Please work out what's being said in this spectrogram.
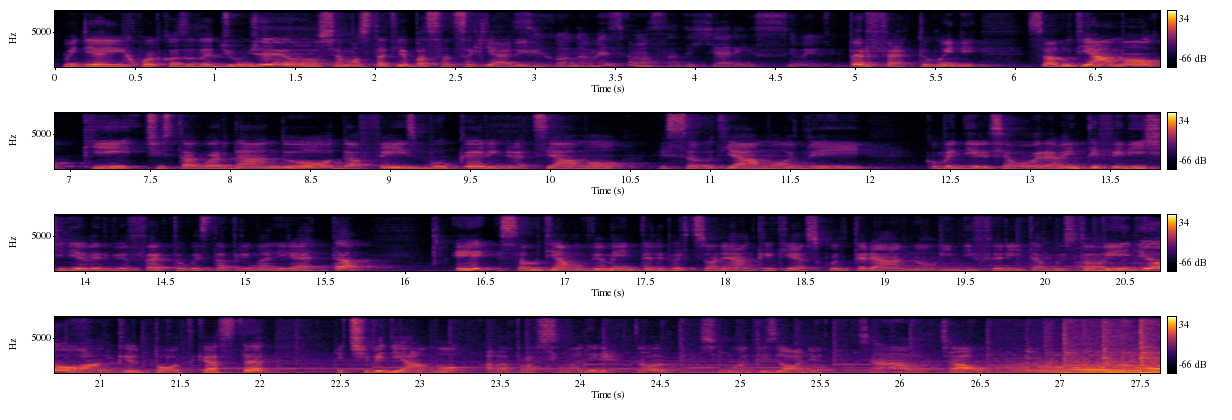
Quindi hai qualcosa da aggiungere o siamo stati abbastanza chiari? Secondo me siamo stati chiarissimi. Perfetto, quindi salutiamo chi ci sta guardando da Facebook, ringraziamo e salutiamo e vi, come dire, siamo veramente felici di avervi offerto questa prima diretta e salutiamo ovviamente le persone anche che ascolteranno in differita questo video o anche il podcast e ci vediamo alla prossima diretta o al prossimo episodio. Ciao. Ciao.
